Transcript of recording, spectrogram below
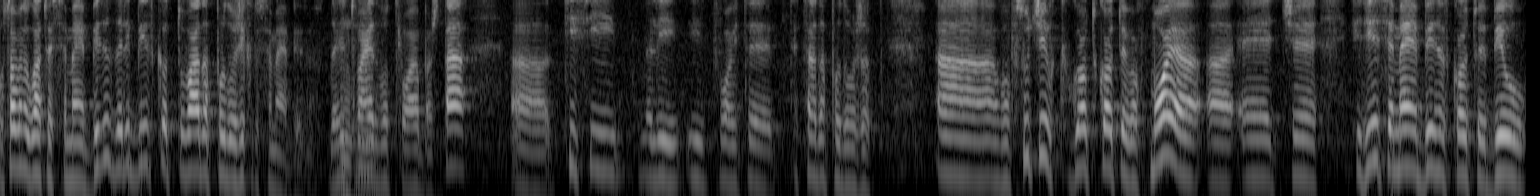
особено когато е семейен бизнес, дали би искал това да продължи като семейен бизнес. Дали това идва от твоя баща, ти си нали, и твоите деца да продължат. А, в случай, който, който е в моя, а, е, че един семейен бизнес, който е бил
